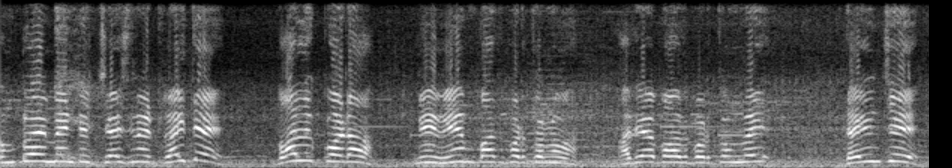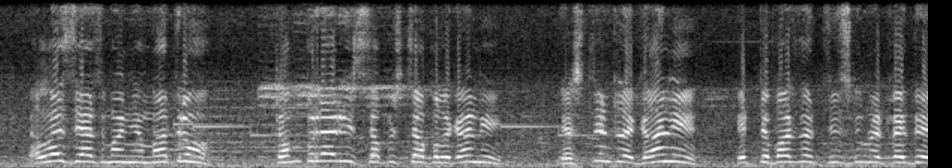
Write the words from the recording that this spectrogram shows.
ఎంప్లాయ్మెంట్ చేసినట్లయితే వాళ్ళకు కూడా మేమేం బాధపడుతున్నామో అదే బాధపడుతుంది. దయించి ఎల్ఐసి యాజమాన్యం మాత్రం టెంపరీ సబ్ స్టాఫ్లు కానీ అసిస్టెంట్లు కానీ ఎట్టి పరిస్థితులు తీసుకున్నట్లయితే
